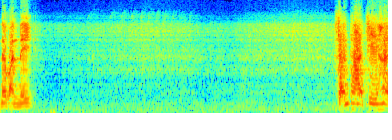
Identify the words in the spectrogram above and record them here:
ในวันนี้ สันทาชี้ให้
